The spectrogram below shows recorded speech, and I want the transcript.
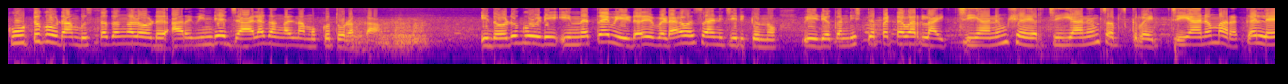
കൂട്ടുകൂടാം പുസ്തകങ്ങളോട് അറിവിന്റെ ജാലകങ്ങൾ നമുക്ക് തുറക്കാം. ഇതോടുകൂടി ഇന്നത്തെ വീഡിയോ ഇവിടെ അവസാനിച്ചിരിക്കുന്നു. വീഡിയോ കണ്ട് ഇഷ്ടപ്പെട്ടവർ ലൈക്ക് ചെയ്യാനും ഷെയർ ചെയ്യാനും സബ്സ്ക്രൈബ് ചെയ്യാനും മറക്കല്ലേ?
